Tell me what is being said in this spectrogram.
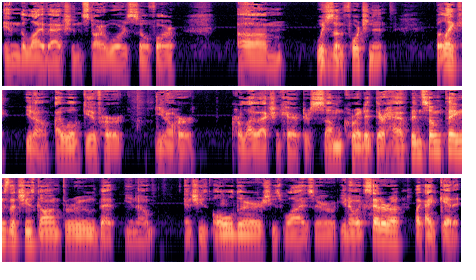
in the live action Star Wars so far. Um which is unfortunate. But like, you know, I will give her, you know, her her live action character some credit. There have been some things that she's gone through that, you know, and she's older, she's wiser, you know, etc. Like I get it.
